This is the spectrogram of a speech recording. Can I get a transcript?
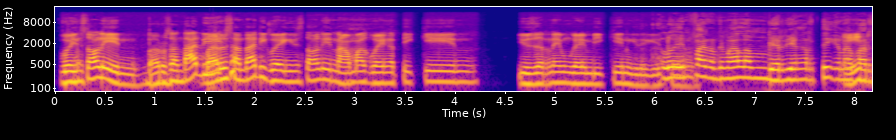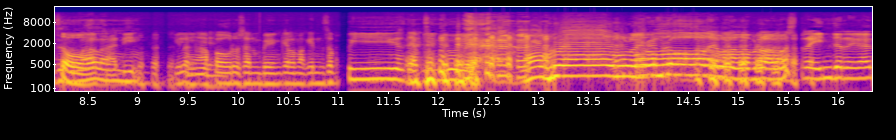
Gue installin. Barusan tadi. Barusan tadi gue yang installin, nama gue yang ngetikin, username gue yang bikin gitu-gitu. Lu invite nanti malam biar dia ngerti kenapa harus Itu itu malam. tadi. Gila Iya. ngapa urusan bengkel makin sepi setiap minggu ya. Ngobrol mulu ya kan. Ngobrol, emang ngobrol sama stranger ya kan.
